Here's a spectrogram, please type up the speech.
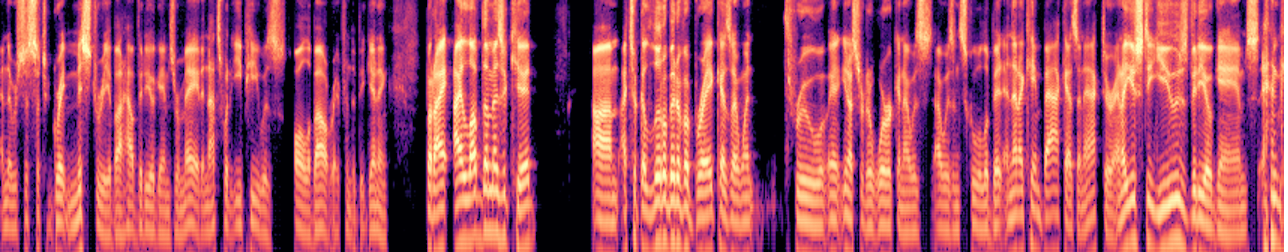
And there was just such a great mystery about how video games were made. And that's what ep was all about right from the beginning. But i i loved them as a kid. Um, i took a little bit of a break as i went through eh, you know sort of work and i was i was in school a bit and then i came back as an actor and i used to use video games and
